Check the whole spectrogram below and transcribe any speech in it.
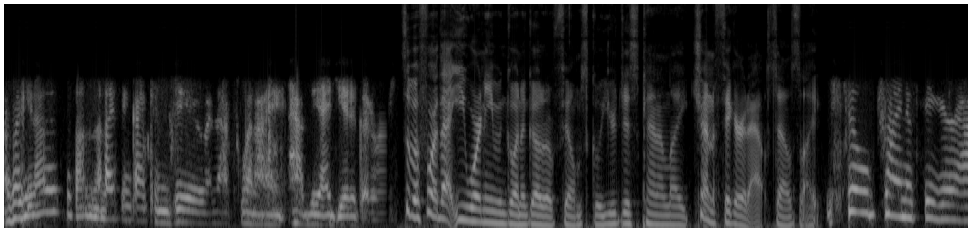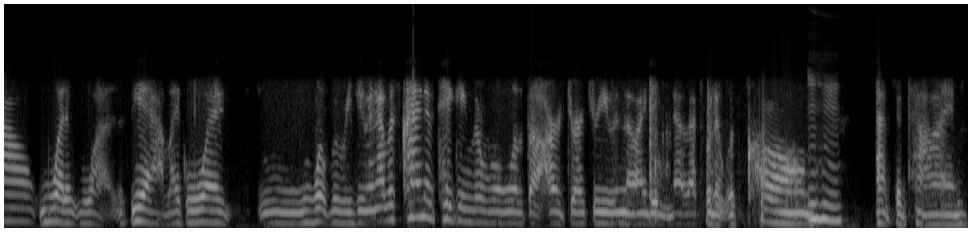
I was like, you know, this is something that I think I can do. And that's when I had the idea to go to So before that you weren't even going to go to film school. You're just kind of like trying to figure it out, sounds like. Still trying to figure out out what it was. Yeah, like what what were we doing? I was kind of taking the role of the art director, even though I didn't know that's what it was called. Mm-hmm at the time.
